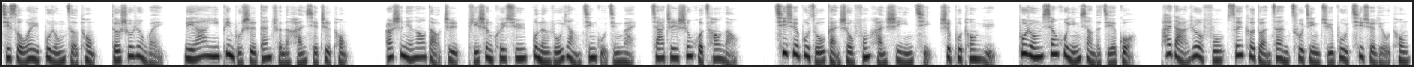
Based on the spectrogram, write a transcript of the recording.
即所谓不容则痛。德叔认为，李阿姨并不是单纯的寒邪致痛，而是年老导致脾肾亏虚，不能濡养筋骨经脉，加之生活操劳，气血不足，感受风寒湿引起，是不通与不容相互影响的结果。拍打热敷虽可短暂促进局部气血流通，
